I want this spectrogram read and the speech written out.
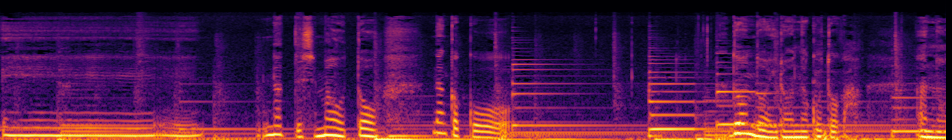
えー、なってしまうとなんかこうどんどんいろんなことが、あのー、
